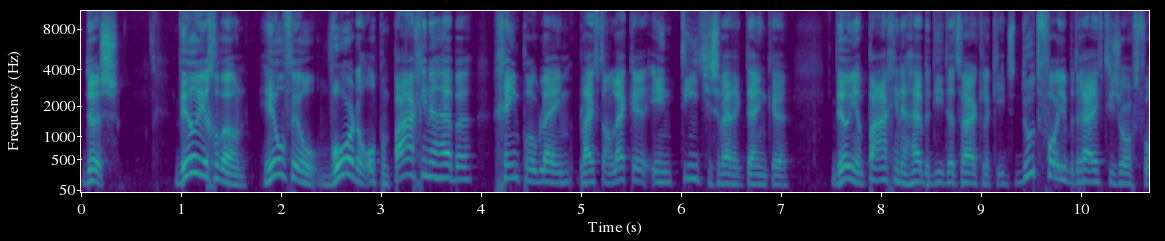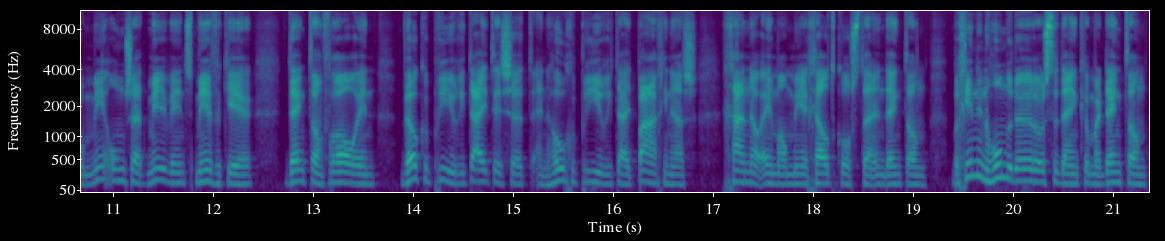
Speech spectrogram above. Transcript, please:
Dus wil je gewoon heel veel woorden op een pagina hebben? Geen probleem. Blijf dan lekker in tientjeswerk denken. Wil je een pagina hebben die daadwerkelijk iets doet voor je bedrijf, die zorgt voor meer omzet, meer winst, meer verkeer? Denk dan vooral in welke prioriteit is het en hoge prioriteit pagina's gaan nou eenmaal meer geld kosten. En denk dan, begin in honderden euro's te denken, maar denk dan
